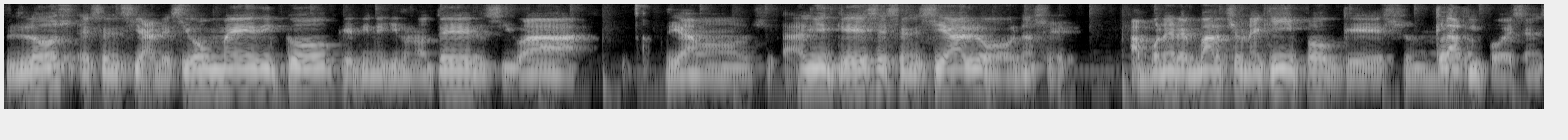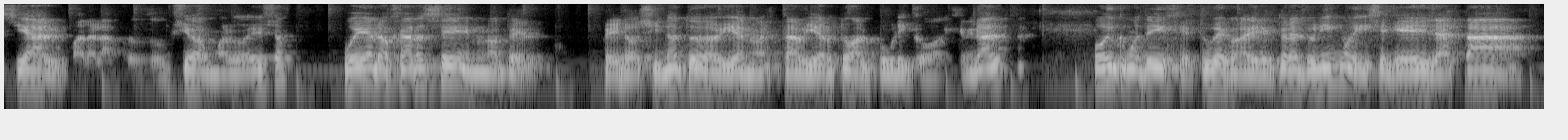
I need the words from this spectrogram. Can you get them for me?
los esenciales. Si va un médico que tiene que ir a un hotel, si va digamos, alguien que es esencial o, no sé, a poner en marcha un equipo que es un equipo esencial para la producción o algo de eso, puede alojarse en un hotel. Pero si no, todavía no está abierto al público en general. Hoy, como te dije, estuve con la directora de turismo y dice que ella está,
